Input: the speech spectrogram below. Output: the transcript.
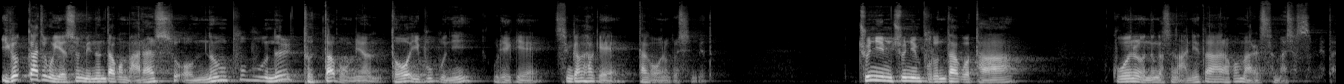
이것 가지고 예수 믿는다고 말할 수 없는 부분을 듣다 보면 더 이 부분이 우리에게 심각하게 다가오는 것입니다. 주님, 주님 부른다고 다 구원을 얻는 것은 아니다라고 말씀하셨습니다.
